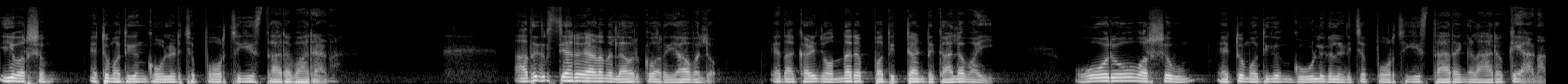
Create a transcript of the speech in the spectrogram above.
ഈ വർഷം ഏറ്റവും അധികം ഗോളടിച്ച പോർച്ചുഗീസ് താരമാരാണ് അത് ക്രിസ്ത്യാനോയാണെന്ന് എല്ലാവർക്കും അറിയാമല്ലോ. എന്നാൽ കഴിഞ്ഞ ഒന്നര പതിറ്റാണ്ട് കാലമായി ഓരോ വർഷവും ഏറ്റവും അധികം ഗോളുകൾ അടിച്ച പോർച്ചുഗീസ് താരങ്ങൾ ആരൊക്കെയാണ്?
